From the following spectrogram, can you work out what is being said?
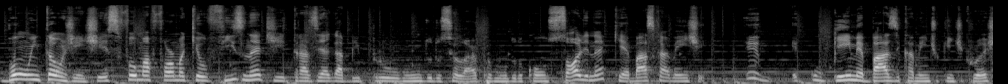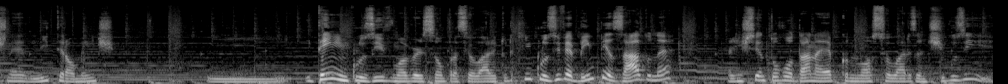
Bom, então, gente, essa foi uma forma que eu fiz, né, de trazer a Gabi pro mundo do celular, pro mundo do console, né, que é basicamente... e- e- O game é basicamente o Candy Crush, né, literalmente. E, e tem, inclusive, uma versão pra celular e tudo, que inclusive é bem pesado, né? A gente tentou rodar na época nos nossos celulares antigos e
